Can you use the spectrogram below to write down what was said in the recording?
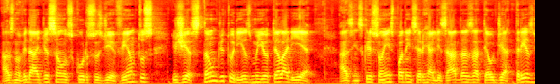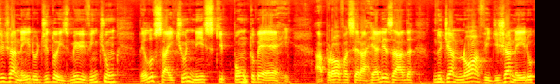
As novidades são os cursos de eventos, gestão de turismo e hotelaria. As inscrições podem ser realizadas até o dia 3 de janeiro de 2021 pelo site unisque.br. A prova será realizada no dia 9 de janeiro,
